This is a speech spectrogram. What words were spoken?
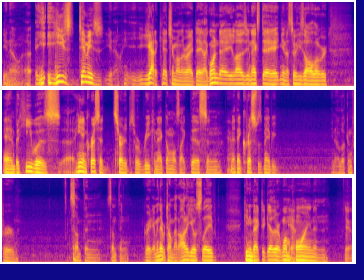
You know, uh, he, he's Timmy's. You know, he, you got to catch him on the right day. Like one day he loves you, next day, you know, so he's all over. And but he was, uh, he and Chris had started to sort of reconnect, almost like this. And Yeah. I think Chris was maybe, you know, looking for something, something great. I mean, they were talking about Audioslave getting back together at one Yeah. point, and yeah.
